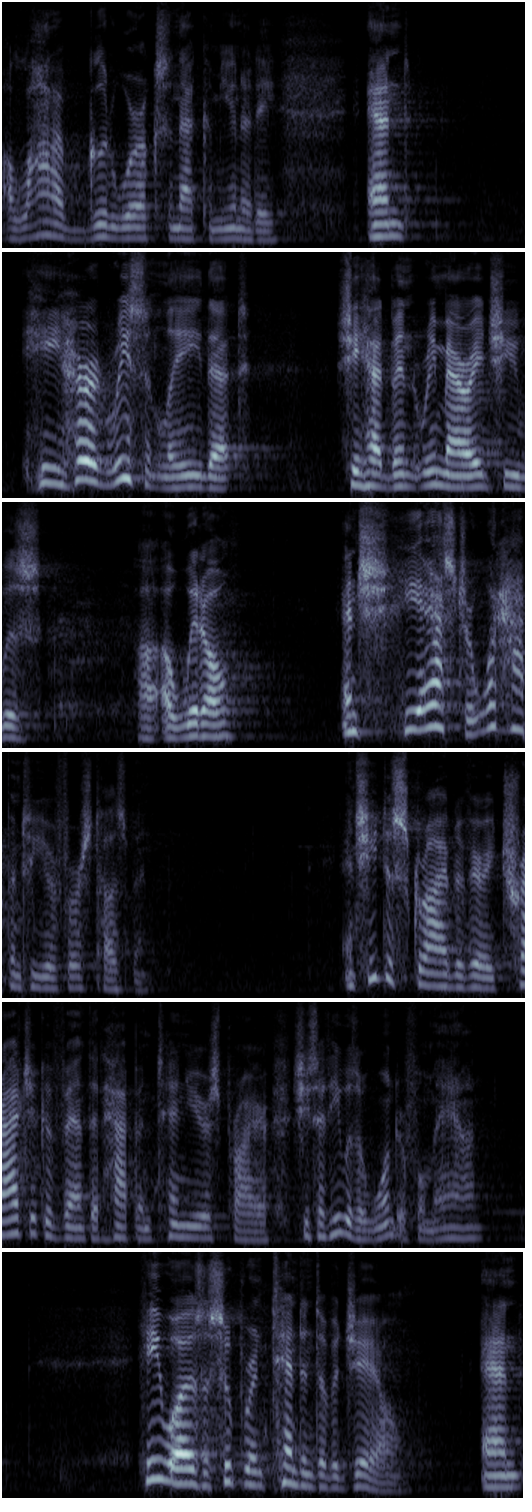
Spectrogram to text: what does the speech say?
a lot of good works in that community. And he heard recently that she had been remarried, she was uh, a widow and she, he asked her, What happened to your first husband? And she described a very tragic event that happened 10 years prior. She said he was a wonderful man. He was a superintendent of a jail. And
